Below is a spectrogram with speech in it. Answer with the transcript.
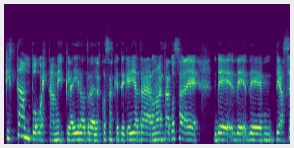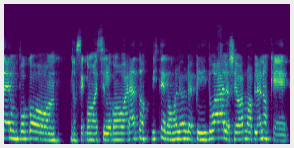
que está un poco esta mezcla y era otra de las cosas que te quería traer, ¿no? Esta cosa de, de, de, de hacer un poco no sé cómo decirlo, como barato, ¿viste? Como lo, espiritual o llevarlo a planos que,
